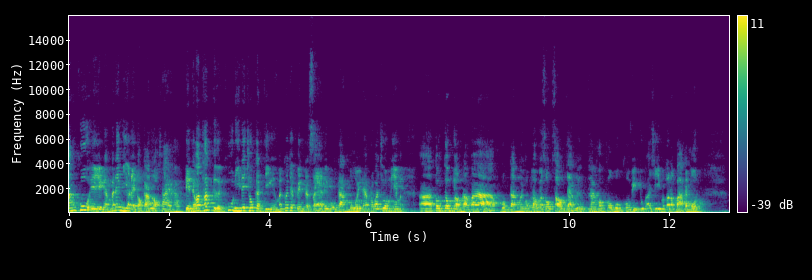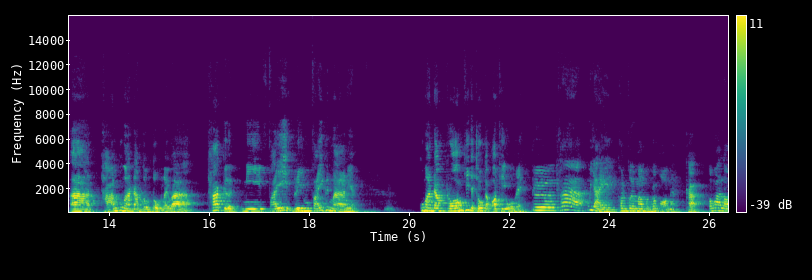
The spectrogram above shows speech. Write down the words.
ั้งคู่เองอะไม่ได้มีอะไรต่อกันหรอก ใช่ครับ เพียงแต่ว่าถ้าเกิดคู่นี้ได้ชกกันจริงอะมันก็จะเป็นกระแสในวงการมวยนะ เพราะว่าช่วงนี้อ่าต้องต้องยอมรับว่าวงการมวยของเราก็ซบเซาจากเรื่องเรื่องของโควงโควิด ทุกอาชีพมันก็ลำบากกันหมดอ่าถามกุมารดำตรงๆเลยว่า ถ้าเกิดมีไฟท์ดรีมไฟท์ขึ้นมาเนี่ย กุมารดำพร้อมที่จะชกกับออสทีโอไหมคือถ้าผู้ใหญ่คอนเฟิร์มมาผมก็พร้อมนะ ครับ เพราะว่าเรา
